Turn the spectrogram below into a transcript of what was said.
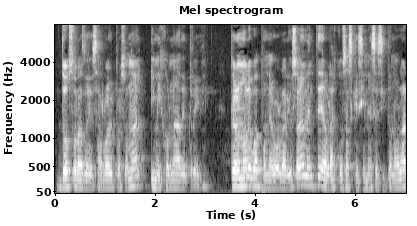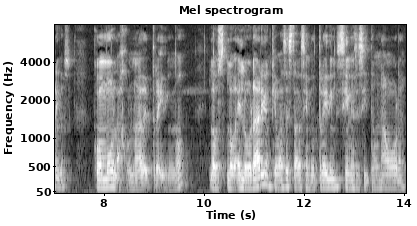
dos horas de desarrollo personal y mi jornada de trading. Pero no le voy a poner horarios. Obviamente habrá cosas que sí necesitan horarios como la jornada de trading, ¿no? Los, el horario en que vas a estar haciendo trading sí necesita una hora,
